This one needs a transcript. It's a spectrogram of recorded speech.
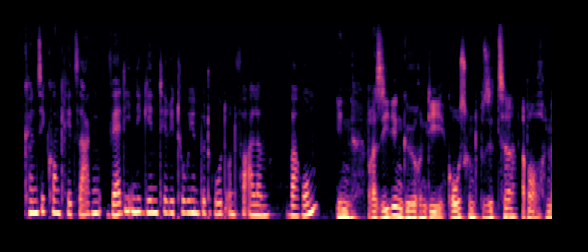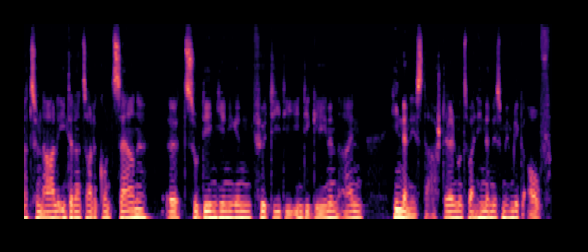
Können Sie konkret sagen, wer die indigenen Territorien bedroht und vor allem warum? In Brasilien gehören die Großgrundbesitzer, aber auch nationale, internationale Konzerne äh, zu denjenigen, für die die Indigenen ein Hindernis darstellen, und zwar ein Hindernis im Hinblick auf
